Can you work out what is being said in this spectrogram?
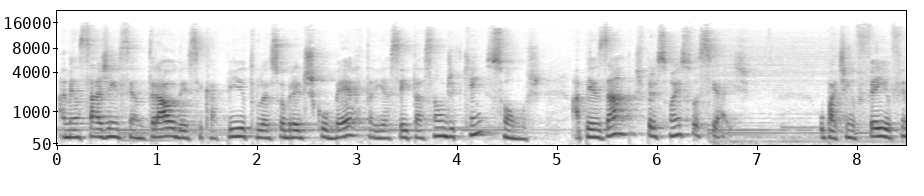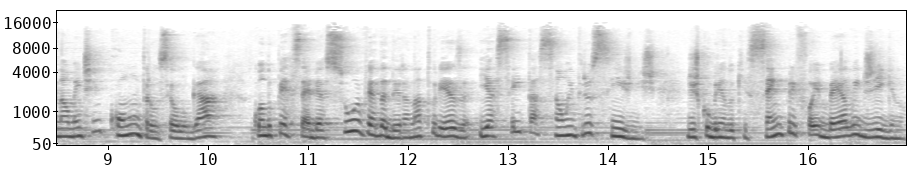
A mensagem central desse capítulo é sobre a descoberta e aceitação de quem somos, apesar das pressões sociais. O patinho feio finalmente encontra o seu lugar quando percebe a sua verdadeira natureza e aceitação entre os cisnes, descobrindo que sempre foi belo e digno,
